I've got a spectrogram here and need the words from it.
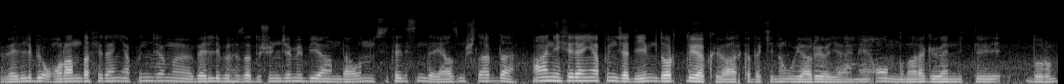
Belli bir oranda fren yapınca mı, belli bir hıza düşünce mi bir anda onun sitesinde yazmışlar da. Ani fren yapınca diyeyim dörtlü yakıyor arkadakini uyarıyor yani. 10 numara güvenlikli bir durum.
